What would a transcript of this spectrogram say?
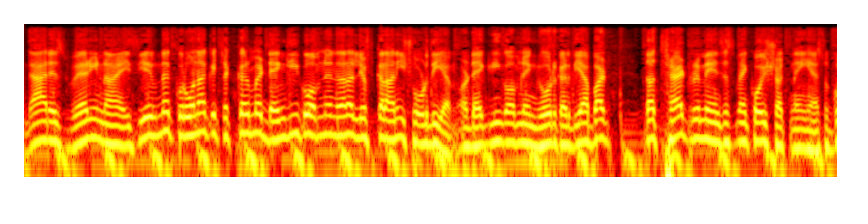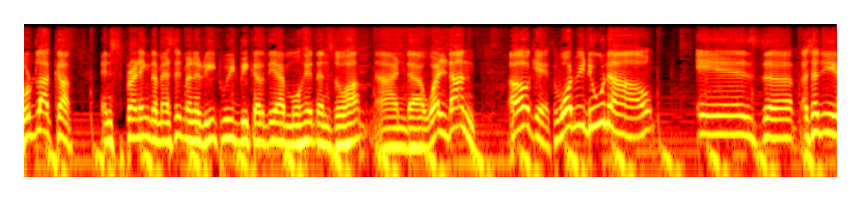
that is very nice ये ना कोरोना के चक्कर में डेंगी को हमने ना लिफ्ट करानी छोड़ दिया और डेंगी को हमने इग्नोर कर दिया बट द थ्रेट रिमेन्स इसमें कोई शक नहीं है. So good luck in spreading the message मैंने रीट्वीट भी कर दिया Mohit and Zoha and well done okay what we do now is अच्छा जी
